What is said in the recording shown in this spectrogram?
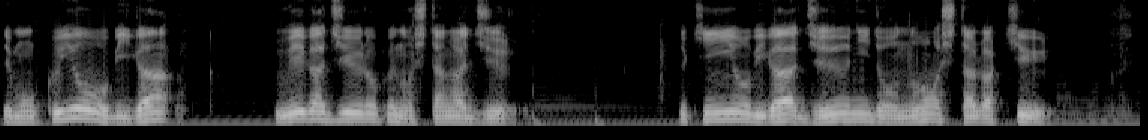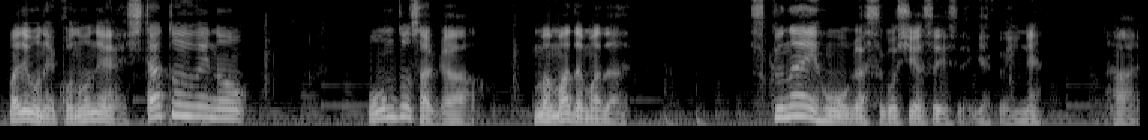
で、木曜日が、上が16の下が10。で、金曜日が12度の下が9。まあでもね、このね、下と上の温度差が、まあまだまだ少ない方が過ごしやすいですね、逆にね。は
